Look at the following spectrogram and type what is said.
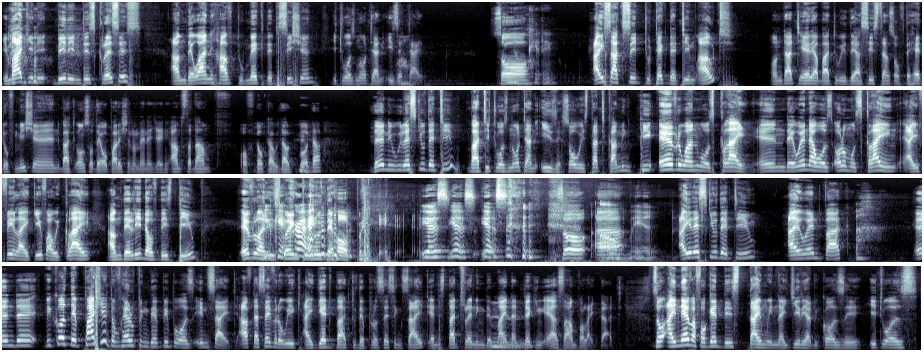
Imagine being in this crisis. I'm the one who have to make the decision. It was not an easy Wow. time. So no kidding. I succeed to take the team out on that area, but with the assistance of the head of mission, but also the operational manager in Amsterdam of Doctor Without Border. Then we rescue the team, but it was not an easy. So we start coming. P- everyone was crying, and uh, when I was almost crying, I feel like if I will cry, I'm the leader of this team. Everyone You is going cry. to lose the hope. Yes, yes, yes. so uh, oh man. I rescued the team. I went back, And uh, because the passion of helping the people was inside, after several weeks, I get back to the processing site and start training the mind and taking air sample like that. So I never forget this time in Nigeria because uh, it was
